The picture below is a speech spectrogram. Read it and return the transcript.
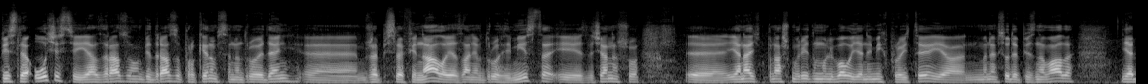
після участі я зразу відразу прокинувся на другий день. Е, вже після фіналу я зайняв друге місце. І, звичайно, що е, я навіть по нашому рідному Львову я не міг пройти. Я, мене всюди пізнавали. Я,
